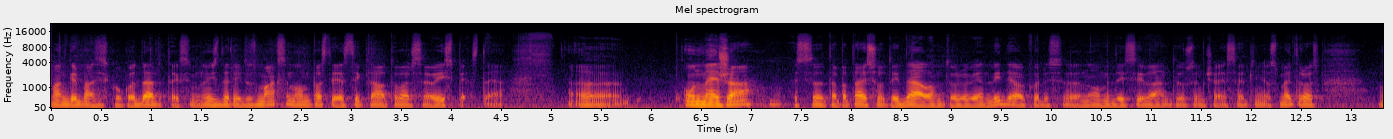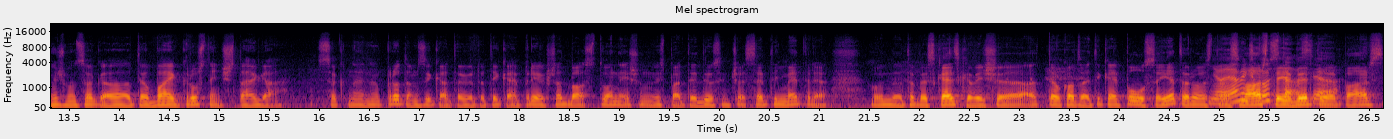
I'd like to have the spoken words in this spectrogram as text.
man gribās kaut ko darīt, teiksim, nu, izdarīt uz maksimumu, paskatīties, cik tālu tu vari sev izspiest. Ja. Uh, un mežā es uh, tāpat aizsūtīju dēlam vienu video, kurus uh, nomedīju Sivēnu 247 metros. Viņš man saka, tev baigi krustiņš staigā. Es saku, nē, nu, protams, kā tev ir tikai priekšā atbalsta tonīša un vispār tie 247 metri. Jā. Un, tāpēc skaidrs, ka viņš tev kaut vai tikai pulsa ietvaros, jā, jā, tās vārstība ir tie pāris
